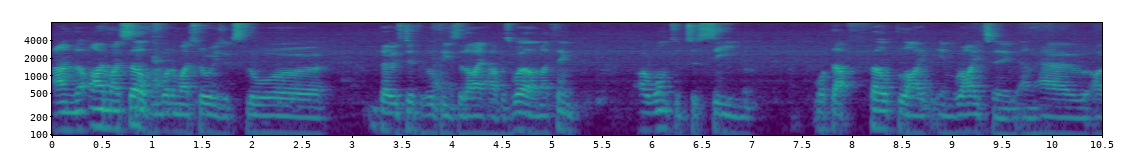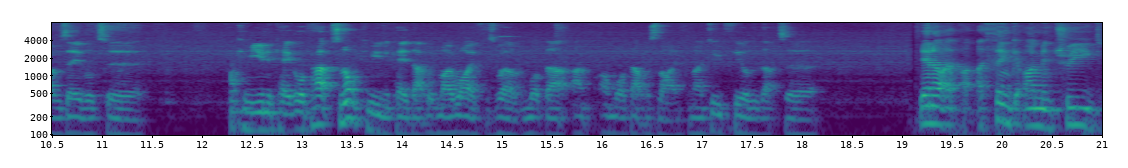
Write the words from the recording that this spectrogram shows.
and I myself in one of my stories explore those difficulties that I have as well, and I think I wanted to see what that felt like in writing and how I was able to communicate, or perhaps not communicate that with my wife as well, and what that on what that was like. And I do feel that that's a, yeah, no, I, I think I'm intrigued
